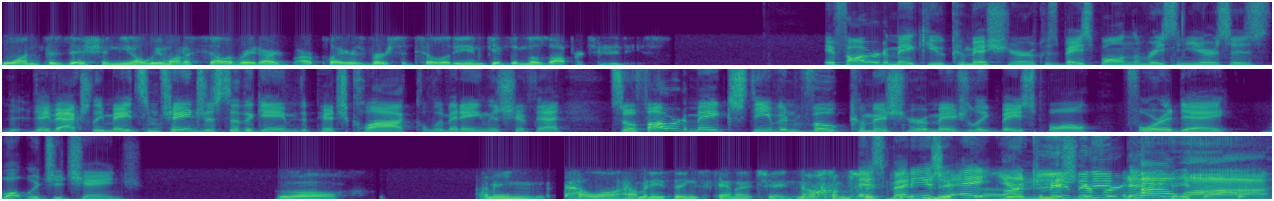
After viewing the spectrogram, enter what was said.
one position. You know, we want to celebrate our, our players' versatility and give them those opportunities. If I were to make you commissioner, because baseball in the recent years is they've actually made some changes to the game, the pitch clock, eliminating the shift that. So if I were to make Stephen Vogt commissioner of Major League Baseball for a day, what would you change? Oh, I mean, how long? How many things can I change? No, I'm just as many kidding. as you. Hey, uh, you're commissioner for a day. Power.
